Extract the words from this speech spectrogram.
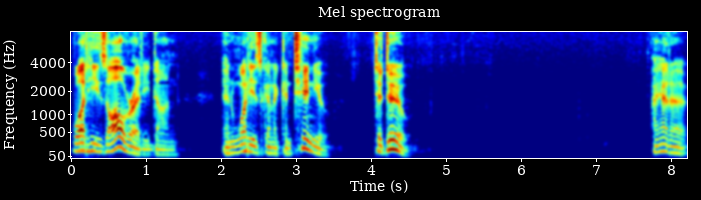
what He's already done, and what He's going to continue to do. I had a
